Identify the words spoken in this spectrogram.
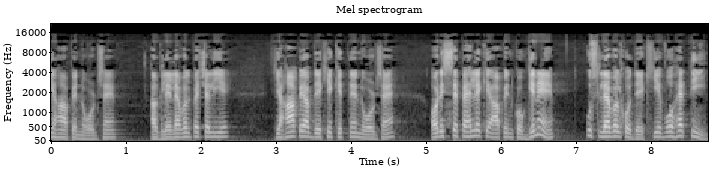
یہاں پہ نوڈز ہیں اگلے لیول پہ چلیے یہاں پہ آپ دیکھیے کتنے نوڈز ہیں اور اس سے پہلے کہ آپ ان کو گنیں اس لیول کو دیکھیے وہ ہے تین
